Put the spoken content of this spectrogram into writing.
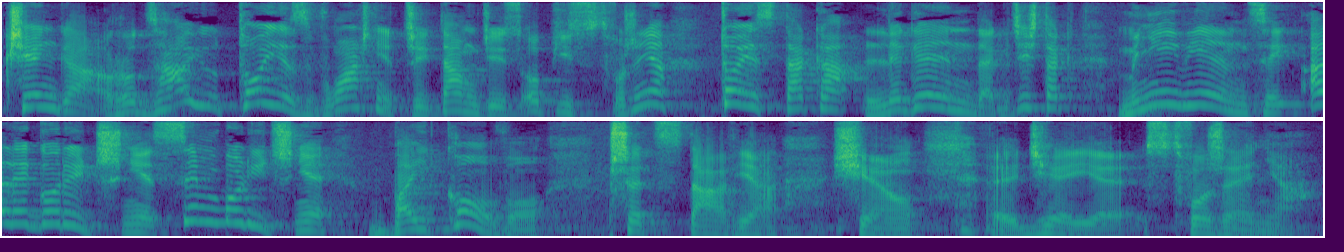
Księga Rodzaju to jest właśnie, czyli tam, gdzie jest opis stworzenia, to jest taka legenda, gdzieś tak mniej więcej alegorycznie, symbolicznie, bajkowo przedstawia się e, dzieje stworzenia.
